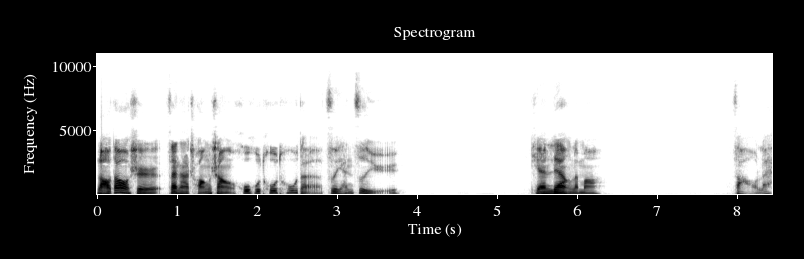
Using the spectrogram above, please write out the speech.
老道士在那床上糊糊涂涂的自言自语：“天亮了吗？”早了。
